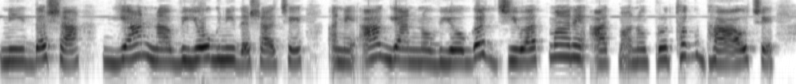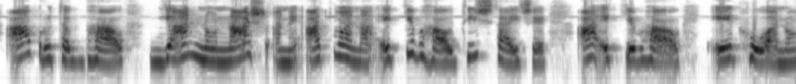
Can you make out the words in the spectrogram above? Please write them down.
નાશની દશા જ્ઞાનના વિયોગની દશા છે અને આ જ્ઞાનનો વિયોગ જ જીવાત્મા અને આત્માનો પૃથક ભાવ છે. આ પૃથક ભાવ જ્ઞાનનો નાશ અને આત્માના એક્ય ભાવથી જ થાય છે. આ એક્ય ભાવ એક હોવાનો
